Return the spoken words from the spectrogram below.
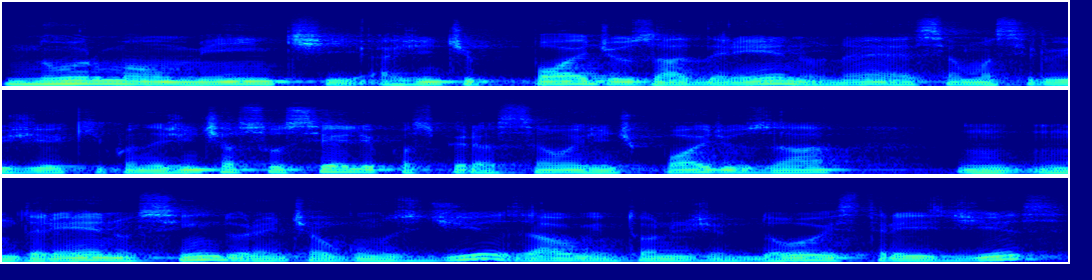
Normalmente a gente pode usar dreno, né? Essa é uma cirurgia que quando a gente associa a lipoaspiração, a gente pode usar um, um, dreno sim durante alguns dias, algo em torno de dois, três dias.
